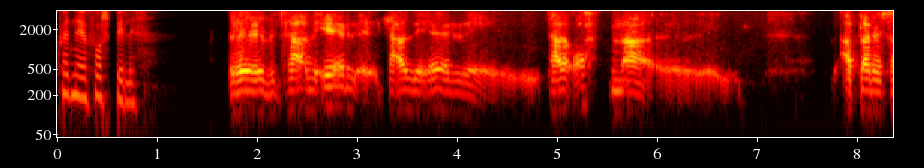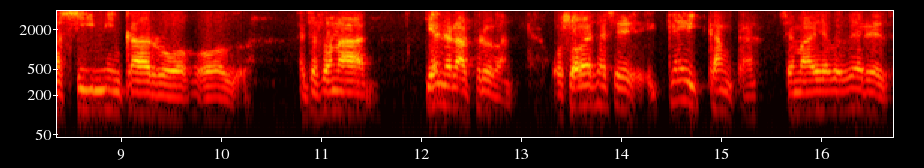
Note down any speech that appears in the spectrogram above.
hvernig er forspilið? Eh, það er það er það opna eh, allar þessar síningar og, og þetta er svona generalpröfan og svo er þessi geiganga sem að hefur verið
